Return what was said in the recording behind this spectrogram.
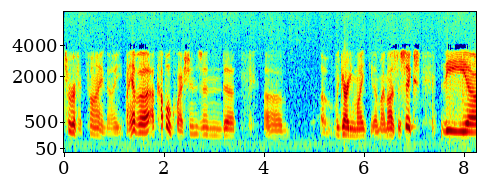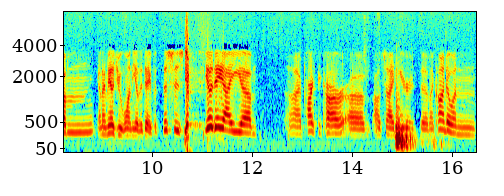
terrific, fine. I, I have a, a couple of questions, and uh, um, uh, regarding my uh, my Mazda six, the um, and I mailed you one the other day. But this is Yep. the other day I um, I parked the car uh, outside here at uh, my condo, and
